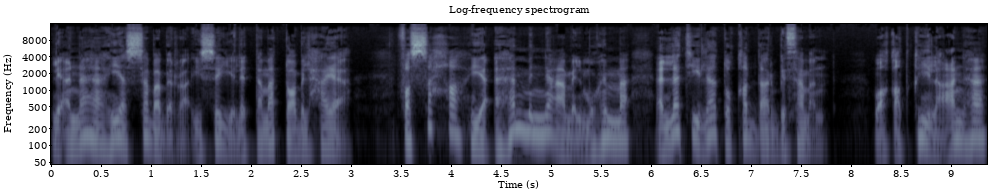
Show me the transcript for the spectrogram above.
لأنها هي السبب الرئيسي للتمتع بالحياة. فالصحة هي أهم النعم المهمة التي لا تقدر بثمن. وقد قيل عنها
